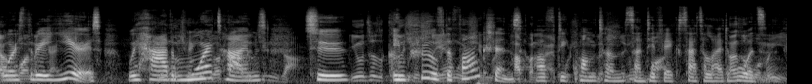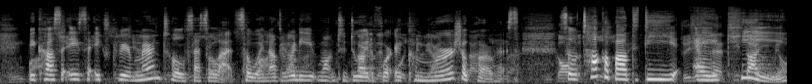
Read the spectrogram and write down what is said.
or three years, we had more times to improve the functions of the quantum scientific satellite Mozi because it's an experimental satellite, so we not really want to do it for a commercial purpose. So talk about the A key,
